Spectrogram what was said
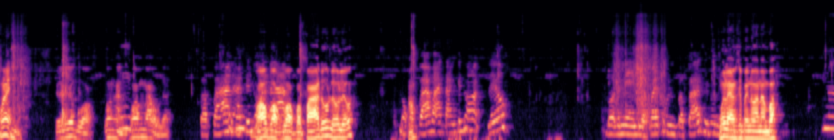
ไม่เดี๋ยวเดี๋ยวบอกว่าหันความเว้าแล้วปลาปลานะขึ้นทเอาอดบอกบอกป้าป้าดูเร็วเร็วบอกปลาปลาว่าอาตังขึ้นทอดเร็ว บอกเลยแม่เดี๋ยวไปคนปลาปลาสิเมื่อแรงสิไปนอนนำบ่น้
